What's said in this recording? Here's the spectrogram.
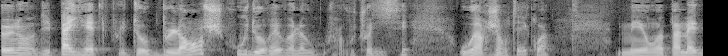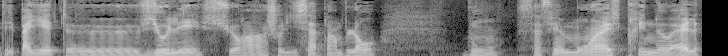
non, des paillettes plutôt blanches ou dorées, voilà, vous, vous choisissez, ou argentées, quoi. Mais on va pas mettre des paillettes violettes sur un joli sapin blanc. Bon, ça fait moins esprit de Noël,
